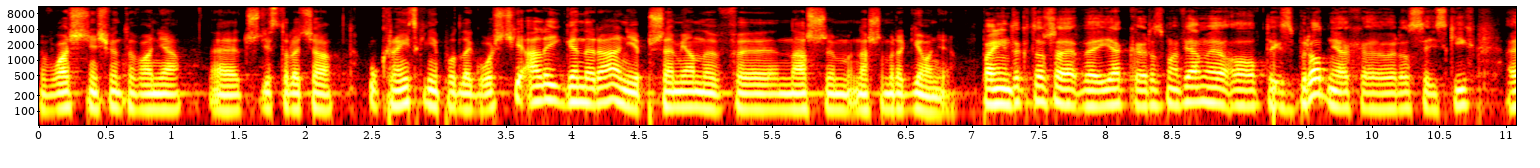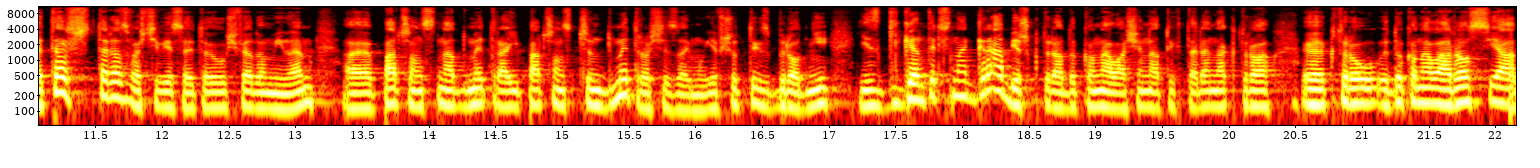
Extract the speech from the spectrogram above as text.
właśnie świętowania 30-lecia e, ukraińskiej niepodległości, ale i generalnie przemian w naszym, naszym regionie. Panie doktorze, jak rozmawiamy o tych zbrodniach rosyjskich, też teraz właściwie sobie to uświadomiłem, patrząc na Dmytra i patrząc czym Dmytro się zajmuje, wśród tych zbrodni jest gigantyczna grabież, która dokonała się na tych terenach, która, którą dokonała Rosja,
